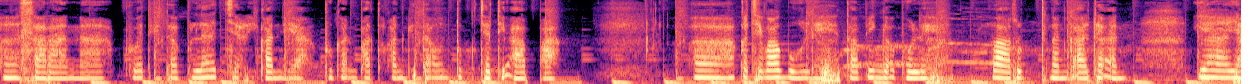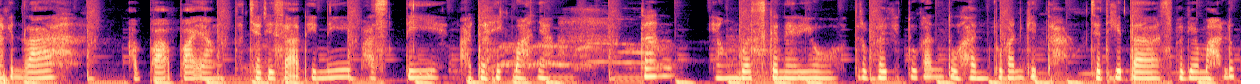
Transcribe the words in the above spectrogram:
uh, sarana buat kita belajar kan ya bukan patokan kita untuk jadi apa. Uh, kecewa boleh tapi nggak boleh larut dengan keadaan. Ya yakinlah apa-apa yang terjadi saat ini pasti ada hikmahnya. Kan yang buat skenario terbaik itu kan Tuhan bukan kita jadi kita sebagai makhluk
